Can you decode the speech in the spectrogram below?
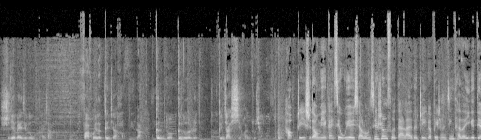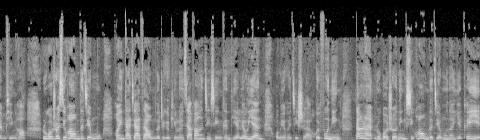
世界杯这个舞台上发挥的更加好，让更多更多的人更加喜欢足球。好，这一时段我们也感谢吴越小龙先生所带来的这个非常精彩的一个点评哈。如果说喜欢我们的节目，欢迎大家在我们的这个评论下方进行跟帖留言，我们也会及时来回复您。当然，如果说您喜欢我们的节目呢，也可以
